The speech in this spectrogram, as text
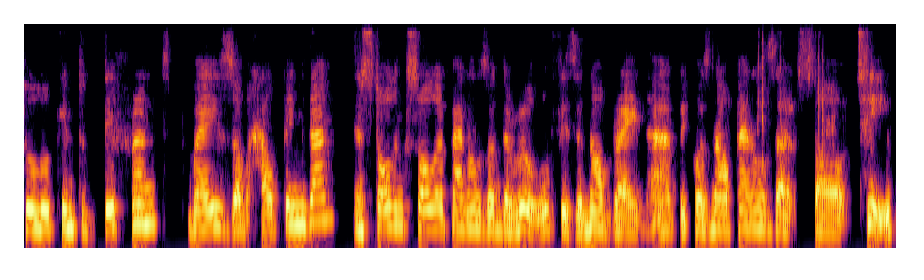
to look into different ways of helping them. Installing solar panels on the roof is a no-brainer because now panels are so cheap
